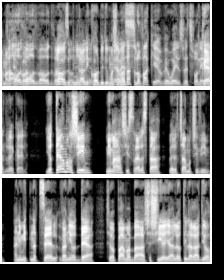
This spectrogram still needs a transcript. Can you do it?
אמרתי ועוד הכל. ועוד ועוד ועוד. לא, זה נראה לי כל בדיוק מה כן, שאמרת. סלובקיה וווילס וצפון כן. אירלנד וכאלה. יותר מרשים ממה שישראל עשתה ב-1970. אני מתנצל, ואני יודע שבפעם הבאה ששיהיה יעלה אותי לרדיו,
